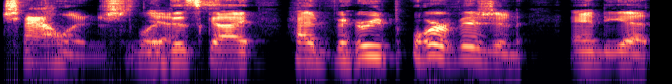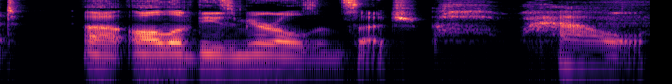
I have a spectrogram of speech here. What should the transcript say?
challenged. Like this guy had very poor vision, and yet uh, all of these murals and such. wow.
